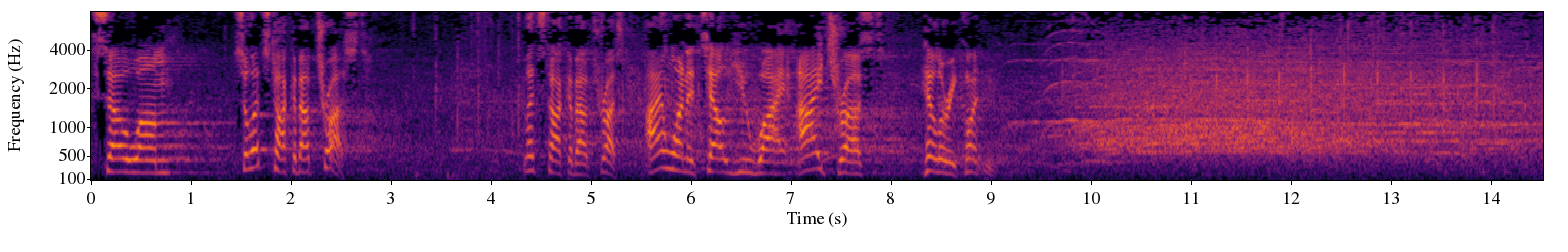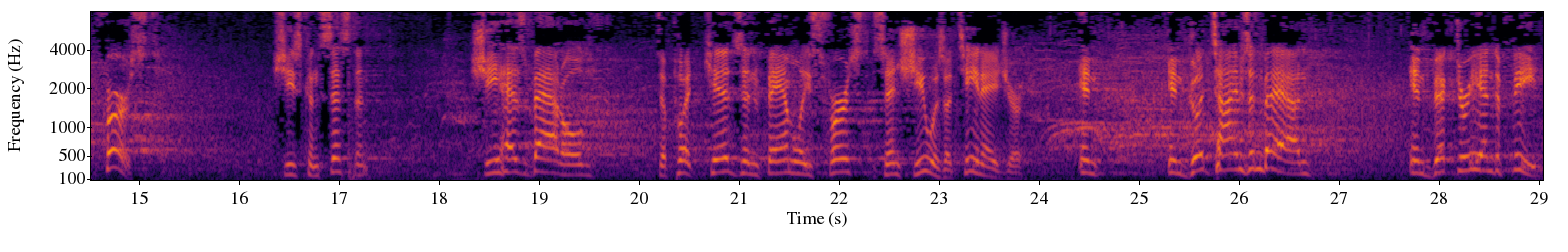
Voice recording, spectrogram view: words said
So, um, so let's talk about trust. Let's talk about trust. I want to tell you why I trust Hillary Clinton. First, she's consistent. She has battled to put kids and families first since she was a teenager. In, in good times and bad, in victory and defeat,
